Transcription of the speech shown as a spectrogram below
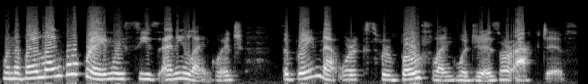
When a bilingual brain receives any language, the brain networks for both languages are active.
